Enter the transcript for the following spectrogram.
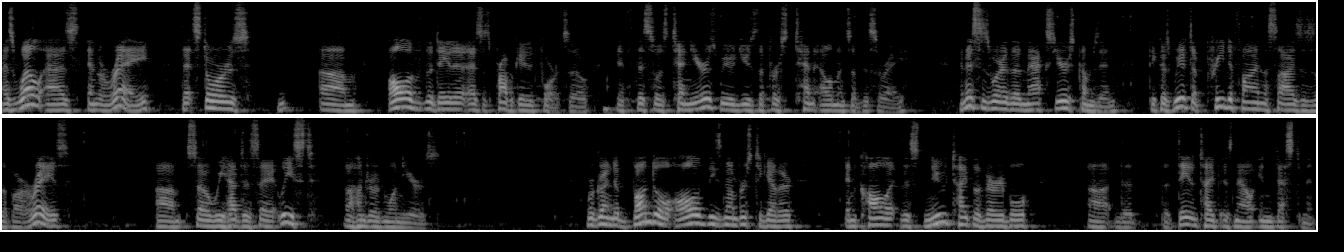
as well as an array that stores um, all of the data as it's propagated forward. So if this was 10 years, we would use the first 10 elements of this array. And this is where the max years comes in, because we have to predefine the sizes of our arrays. Um, so we had to say at least 101 years. We're going to bundle all of these numbers together and call it this new type of variable. Uh, the, the data type is now investment.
